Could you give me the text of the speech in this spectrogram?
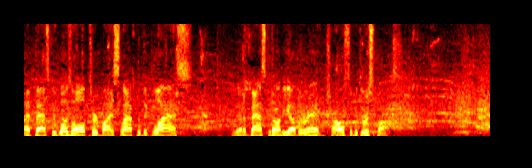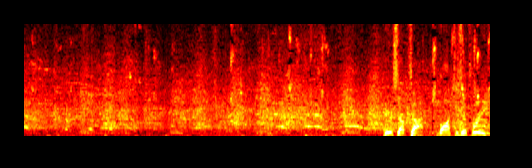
That basket was altered by a slap of the glass. We got a basket on the other end. Charleston with the response. Pierce up top, launches a three.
